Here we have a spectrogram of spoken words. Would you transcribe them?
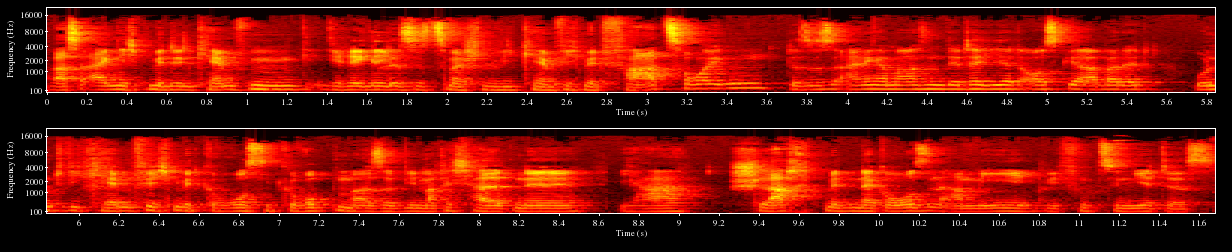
Was eigentlich mit den Kämpfen geregelt ist, ist zum Beispiel, wie kämpfe ich mit Fahrzeugen? Das ist einigermaßen detailliert ausgearbeitet. Und wie kämpfe ich mit großen Gruppen? Also wie mache ich halt eine ja, Schlacht mit einer großen Armee? Wie funktioniert das?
